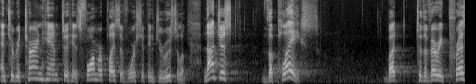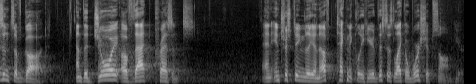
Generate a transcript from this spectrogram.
and to return him to his former place of worship in Jerusalem. Not just the place, but to the very presence of God and the joy of that presence. And interestingly enough, technically here, this is like a worship psalm here,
